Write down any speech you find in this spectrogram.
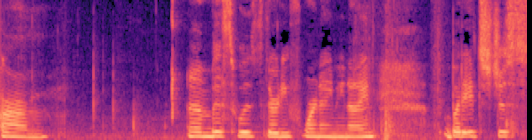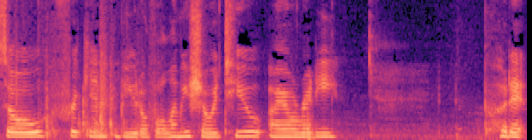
Um, and this was $34.99 but it's just so freaking beautiful. Let me show it to you. I already put it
